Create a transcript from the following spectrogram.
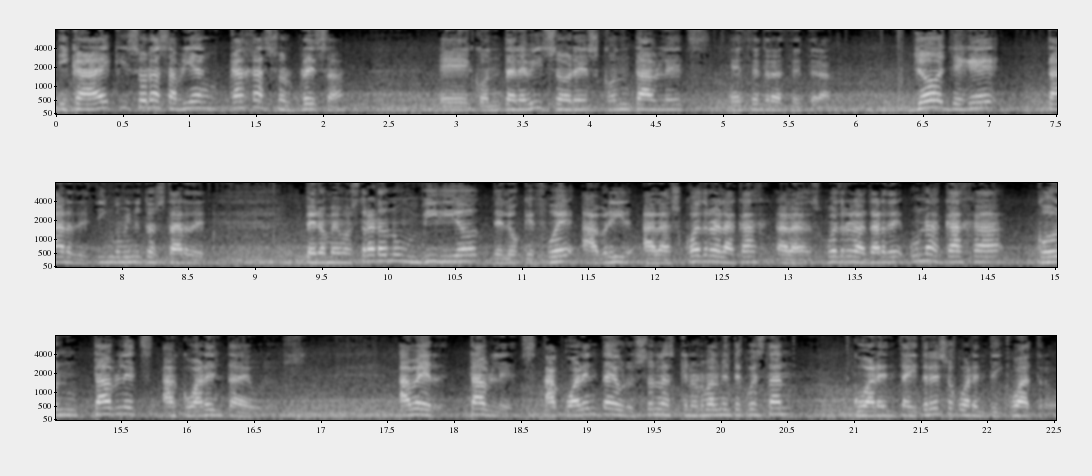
y cada X horas abrían cajas sorpresa eh, con televisores, con tablets, etcétera, etcétera. Yo llegué tarde, 5 minutos tarde. Pero me mostraron un vídeo de lo que fue abrir a las 4 de la, a las 4 de la tarde una caja con tablets a 40 euros. A ver, tablets a 40 euros son las que normalmente cuestan 43 o 44.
